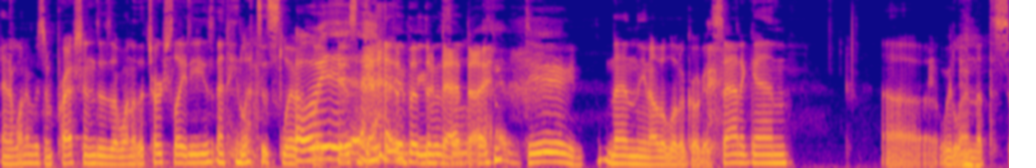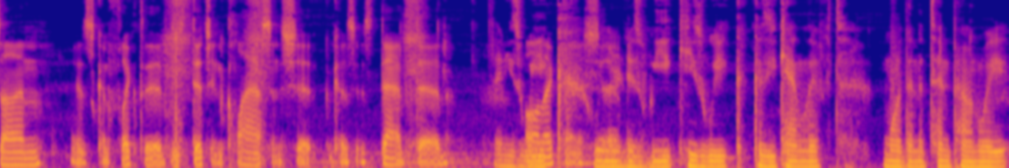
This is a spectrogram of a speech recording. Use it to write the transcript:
and one of his impressions is of one of the church ladies, and he lets it slip Oh, like yeah. his dad that he their dad alive, died. Dude. Then you know the little girl gets sad again. Uh, we learn that the son is conflicted. He's ditching class and shit because his dad's dead. And he's All weak. that kind of we shit. learned he's weak. He's weak because he can't lift more than a 10 pound weight.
